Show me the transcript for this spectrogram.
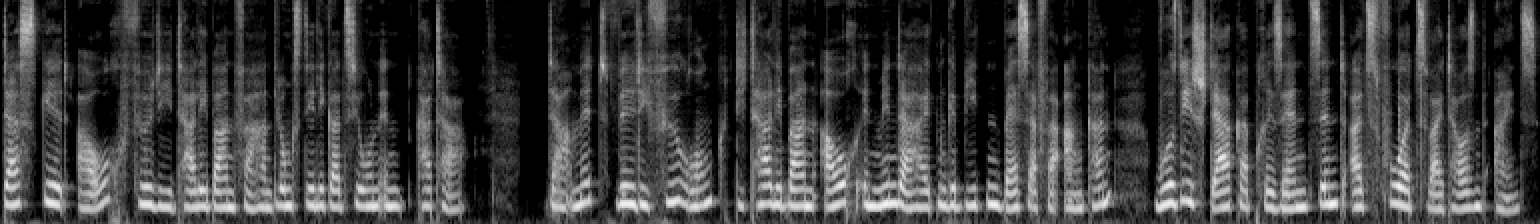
Das gilt auch für die Taliban-Verhandlungsdelegation in Katar. Damit will die Führung die Taliban auch in Minderheitengebieten besser verankern, wo sie stärker präsent sind als vor 2001.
